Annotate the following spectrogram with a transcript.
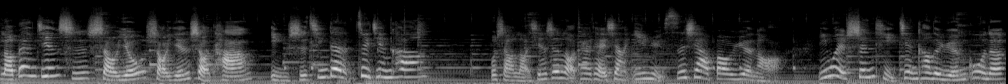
老伴坚持少油、少盐、少糖，饮食清淡最健康。不少老先生、老太太向医女私下抱怨哦，因为身体健康的缘故呢，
